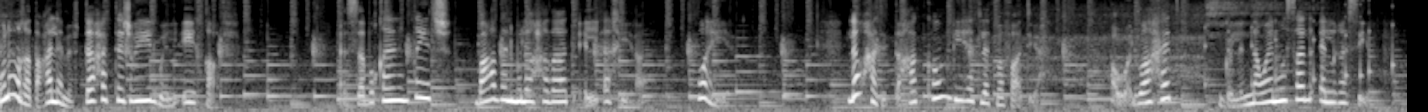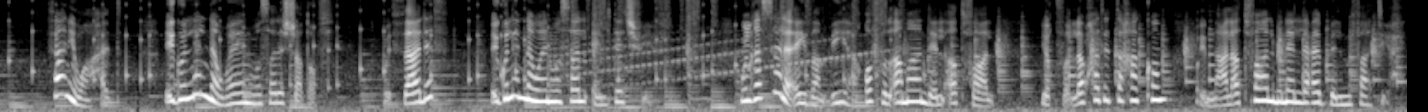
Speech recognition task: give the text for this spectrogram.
ونضغط على مفتاح التشغيل والإيقاف. بقى نعطيك بعض الملاحظات الأخيرة وهي لوحة التحكم بها ثلاث مفاتيح. أول واحد يقول لنا وين وصل الغسيل. ثاني واحد. يقول لنا وين وصل الشطف. والثالث يقول لنا وين وصل التجفيف. والغسالة أيضا بيها قفل أمان للأطفال. يقفل لوحة التحكم ويمنع الأطفال من اللعب بالمفاتيح.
